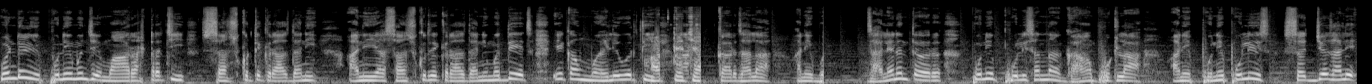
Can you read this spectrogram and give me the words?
मंडळी पुणे म्हणजे महाराष्ट्राची सांस्कृतिक राजधानी आणि या सांस्कृतिक राजधानीमध्येच एका महिलेवरती अत्याचार झाला आणि झाल्यानंतर पुणे पोलिसांना घाम फुटला आणि पुणे पोलीस सज्ज झाले.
